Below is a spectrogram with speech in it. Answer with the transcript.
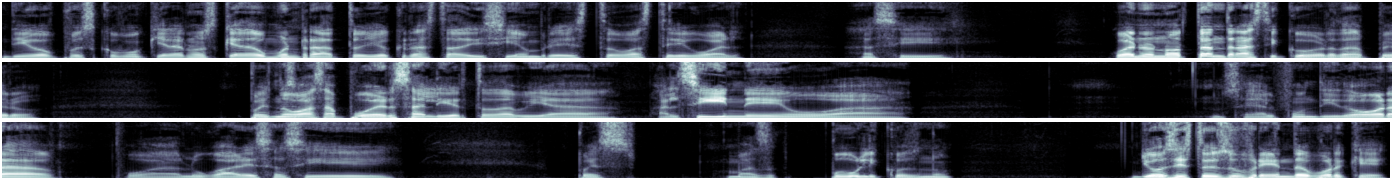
Digo, pues como quiera nos queda un buen rato. Yo creo hasta diciembre esto va a estar igual. Así. Bueno, no tan drástico, ¿verdad? Pero. Pues no vas a poder salir todavía al cine o a. No sé, al fundidora o a lugares así. Pues más públicos, ¿no? Yo sí estoy sufriendo porque.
